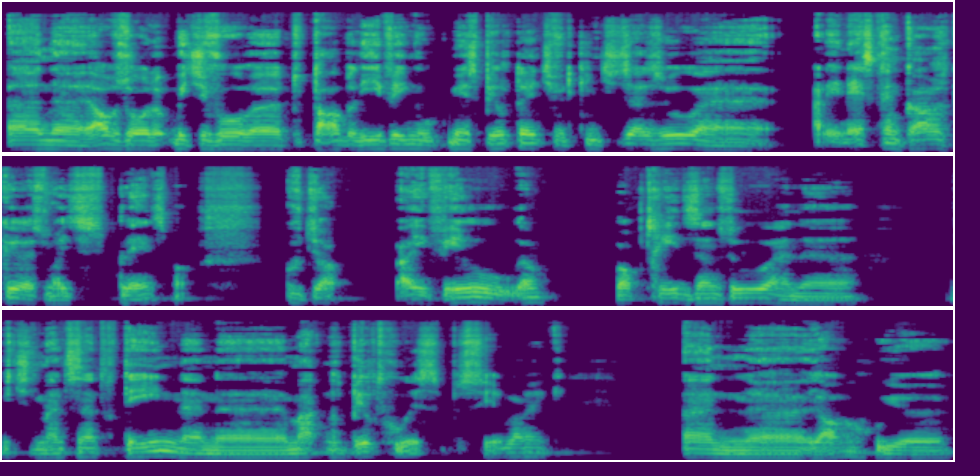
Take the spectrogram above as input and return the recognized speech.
En eh, ja, we zorgen ook een beetje voor eh, totaalbeleving, ook meer speeltuintje voor de kindjes en zo. eh alleen ijscremekarretje, dat is maar iets kleins, maar goed, ja. Allee, veel, ja. Optredens en zo, en eh, een beetje de mensen entertainen en eh maken dat het beeld goed is, dat is zeer belangrijk. En eh, ja, een goede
